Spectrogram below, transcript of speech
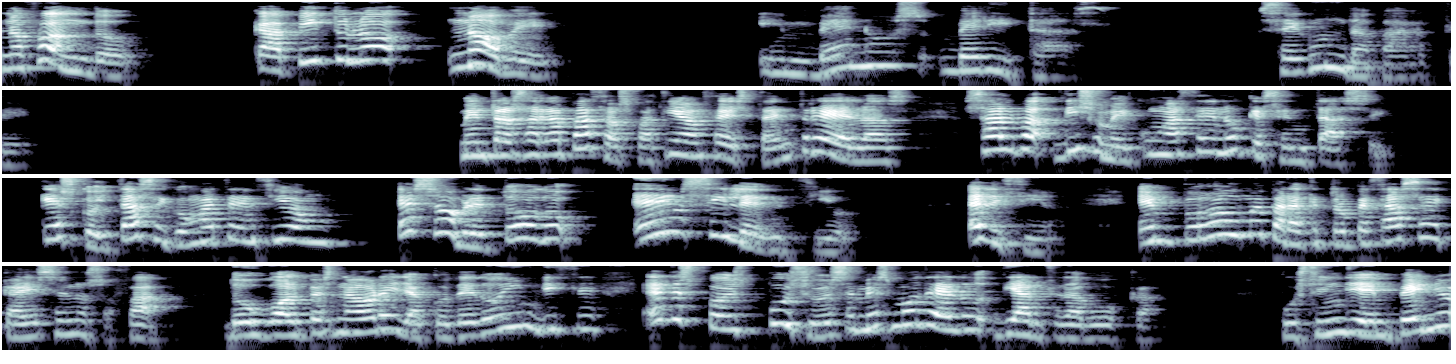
No fondo, capítulo 9. In Venus Veritas. Segunda parte. Mentras as rapazas facían festa entre elas, Salva díxome cun aceno que sentase, que escoitase con atención e, sobre todo, en silencio. É dicir, emporoume para que tropezase e caese no sofá. Dou golpes na orella co dedo índice e despois puxo ese mesmo dedo diante da boca. Puxenlle empeño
